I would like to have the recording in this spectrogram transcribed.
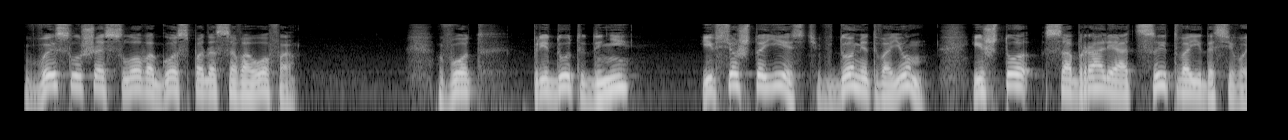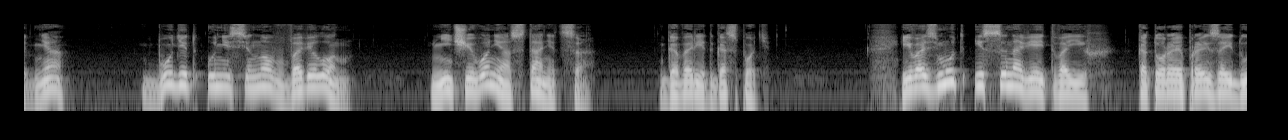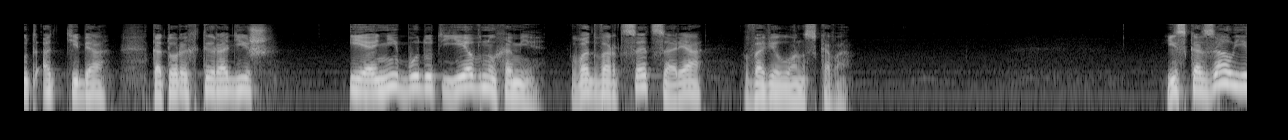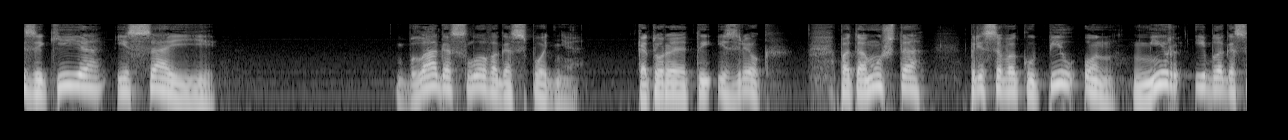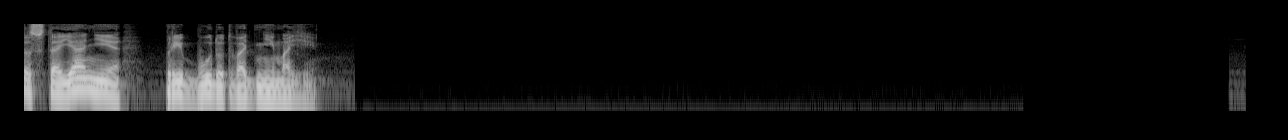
«Выслушай слово Господа Саваофа. Вот придут дни, и все, что есть в доме твоем, и что собрали отцы твои до сего дня, будет унесено в Вавилон. Ничего не останется, говорит Господь. И возьмут из сыновей твоих, которые произойдут от тебя, которых ты родишь, и они будут евнухами во дворце царя Вавилонского. И сказал Языкия Исаии, «Благо слово Господне, которое ты изрек, потому что присовокупил он мир и благосостояние прибудут в дни мои».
